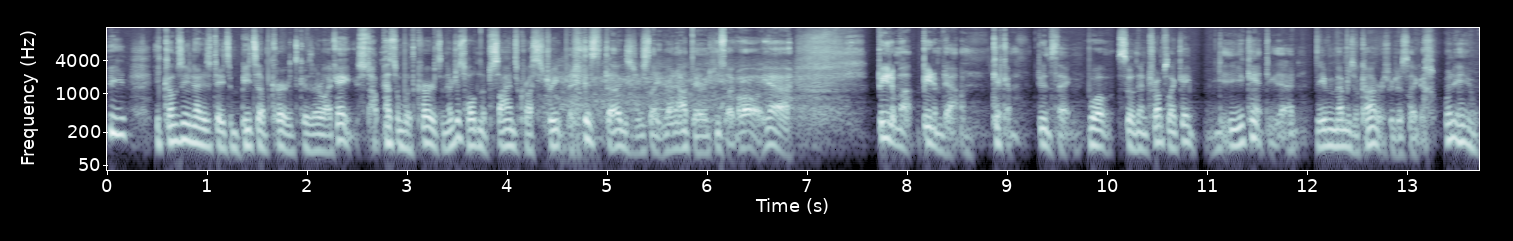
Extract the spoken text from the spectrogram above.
He, he comes to the United States and beats up Kurds because they're like, hey, stop messing with Kurds. And they're just holding up signs across the street, but his thugs just like run out there and he's like, oh, yeah, beat him up, beat him down, kick him, do the thing. Well, so then Trump's like, hey, you can't do that. Even members of Congress were just like, what are you,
